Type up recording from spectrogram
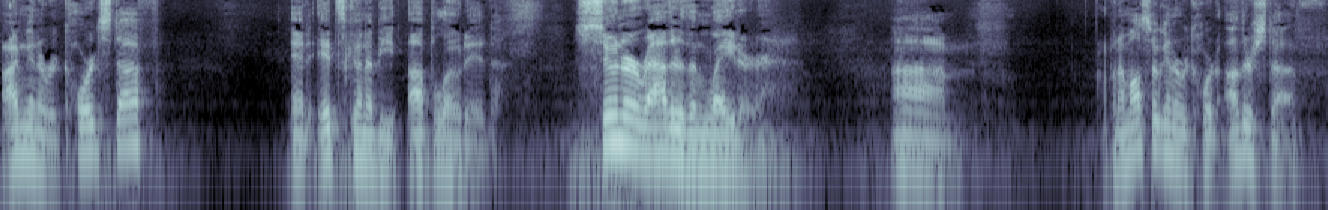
I'm going to record stuff and it's going to be uploaded sooner rather than later. Um, but I'm also going to record other stuff,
